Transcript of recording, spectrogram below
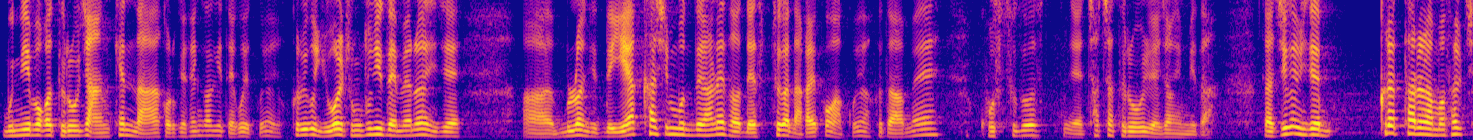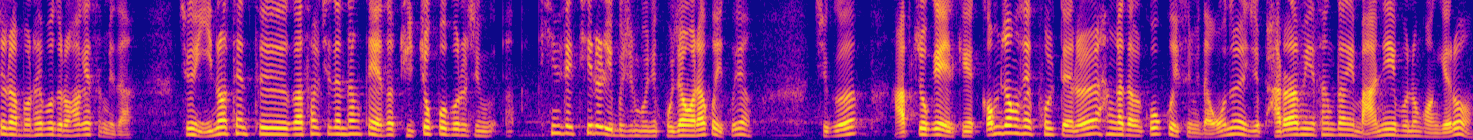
문리버가 들어오지 않겠나 그렇게 생각이 되고 있고요. 그리고 6월 중순이 되면은 이제 아 물론 이제 예약하신 분들 한해서 네스트가 나갈 것 같고요. 그 다음에 고스트도 차차 들어올 예정입니다. 자 지금 이제 크레타를 한번 설치를 한번 해보도록 하겠습니다. 지금 이너 텐트가 설치된 상태에서 뒤쪽 부분을 지금 흰색 티를 입으신 분이 고정을 하고 있고요. 지금 앞쪽에 이렇게 검정색 폴대를 한 가닥을 꽂고 있습니다. 오늘 이제 바람이 상당히 많이 부는 관계로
